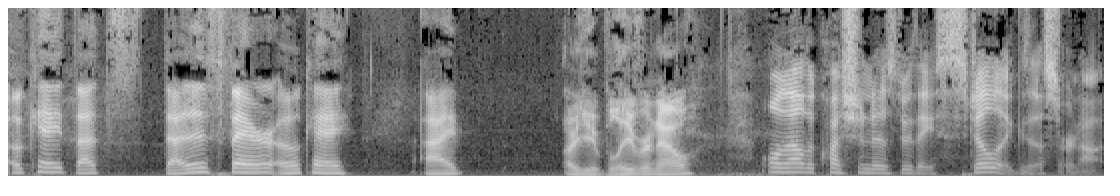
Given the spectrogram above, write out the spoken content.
Okay, that's that is fair. Okay, I Are you a believer now? Well, now the question is, do they still exist or not?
